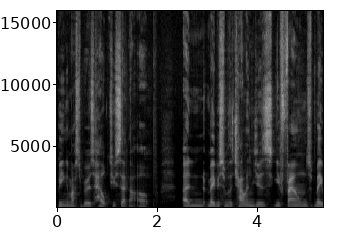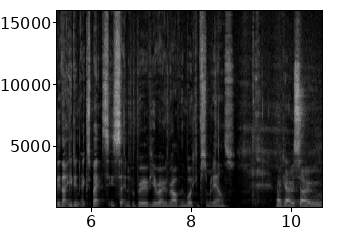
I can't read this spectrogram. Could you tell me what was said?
being a master brewer has helped you set that up? And maybe some of the challenges you found, maybe that you didn't expect, is setting up a brewery of your own rather than working for somebody else. Okay, so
